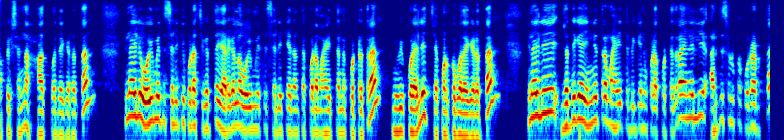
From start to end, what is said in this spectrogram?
ಅಪ್ಲಿಕೇಶನ್ ಹಾಕ್ಬೋದಾಗಿರುತ್ತೆ. ಇನ್ನ ಇಲ್ಲಿ ವೈಮಿತಿ ಸಲಿಕೆ ಕೂಡ ಸಿಗುತ್ತೆ. ಯಾರಿಗೆಲ್ಲ ವೈಮಿತಿ ಸಲಿಕೆ ಅಂತ ಕೂಡ ಮಾಹಿತಿಯನ್ನು ಕೊಟ್ಟಿರ್ತಾರೆ, ನೀವು ಕೂಡ ಇಲ್ಲಿ ಚೆಕ್ ಮಾಡ್ಕೋಬಹುದಾಗಿರುತ್ತೆ ಇನ್ನ ಇಲ್ಲಿ ಜೊತೆಗೆ ಇನ್ನಿತರ ಮಾಹಿತಿ ಬಗ್ಗೆ ಕೂಡ ಕೊಟ್ಟಿದ್ರೆ, ಇನ್ನು ಇಲ್ಲಿ ಅರ್ಜಿ ಶುಲ್ಕ ಕೂಡ ಇರುತ್ತೆ.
